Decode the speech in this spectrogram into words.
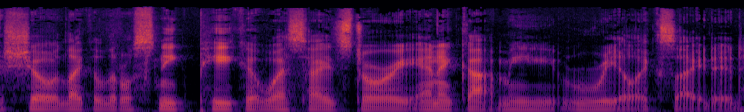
showed like a little sneak peek at West Side Story, and it got me real excited.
